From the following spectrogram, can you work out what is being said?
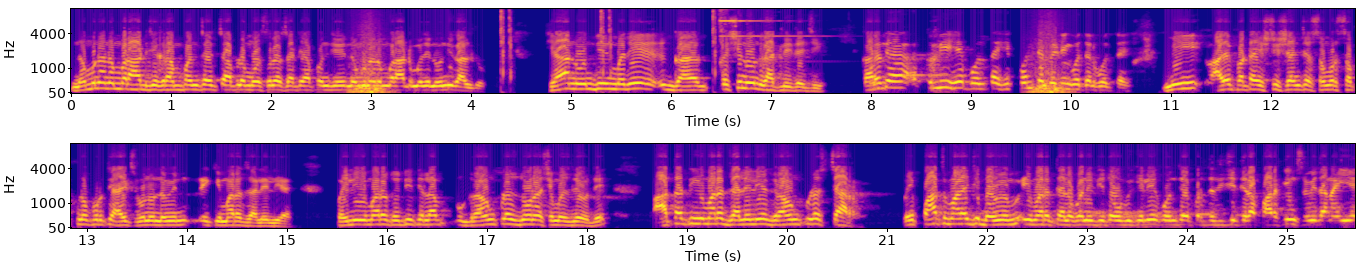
नमुना नंबर आठ जे ग्रामपंचायतच्या आपल्या महसुलासाठी आपण जे नमुना नंबर आठमध्ये नोंदी घालतो ह्या नोंदीमध्ये गा- कशी नोंद घातली त्याची? कारण तुम्ही हे बोलताय हे कोणत्या बिल्डिंगबद्दल बोलताय? मी आळेफाटा स्टेशनच्या समोर स्वप्नपूर्ती हाईट्स म्हणून नवीन एक इमारत झालेली आहे. पहिली इमारत होती त्याला ग्राउंड प्लस दोन असे मजले होते. आता ती इमारत झालेली आहे ग्राउंड प्लस चार. म्हणजे पाच माळ्याची भव्य इमारत त्या लोकांनी तिथं उभी केली कोणत्याही पद्धतीची तिला पार्किंग सुविधा नाहीये.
